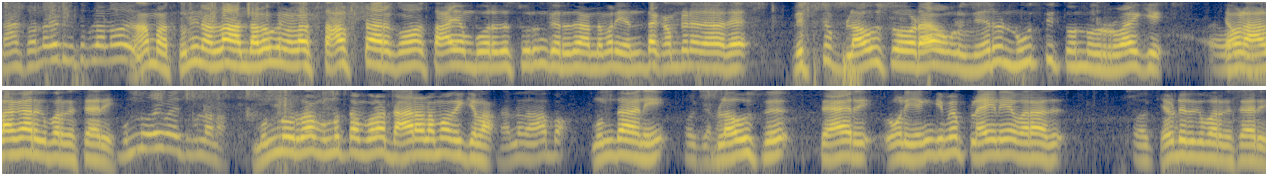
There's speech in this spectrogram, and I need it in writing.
நான் சொன்ன ரேட்டு வித்து பிளானோ ஆமா துணி நல்லா அந்த அளவுக்கு நல்லா சாஃப்டா இருக்கும். சாயம் போறது சுருங்குறது அந்த மாதிரி எந்த கம்ப்ளைண்ட் வராது வித் பிளவுஸோட உங்களுக்கு வெறும் நூத்தி தொண்ணூறு எவ்வளவு அழகா இருக்கு பாருங்க சாரி பிளானா முந்நூறுரூவா முந்நூற்றம்பது ரூபா தாராளமா விற்கலாம் நல்ல லாபம். முந்தானி பிளவுஸு சாரி உங்களுக்கு எங்கேயுமே பிளைனே வராது. ஓகே. எப்படி இருக்கு பாருங்க சாரி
